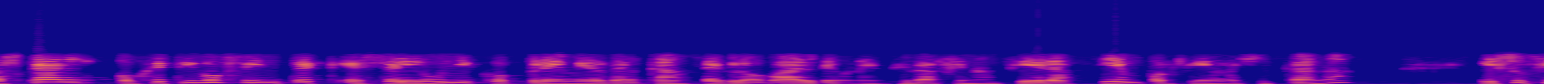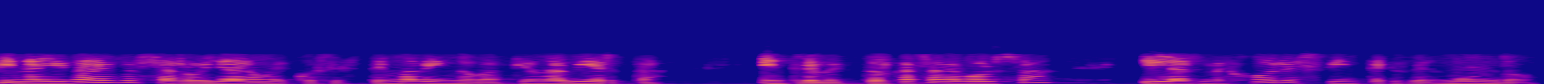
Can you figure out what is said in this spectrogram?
Pascal, Objetivo FinTech es el único premio de alcance global de una entidad financiera 100% mexicana y su finalidad es desarrollar un ecosistema de innovación abierta entre Vector Casa de Bolsa y las mejores fintechs del mundo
